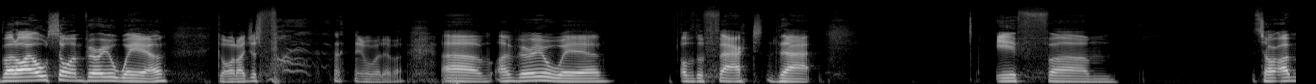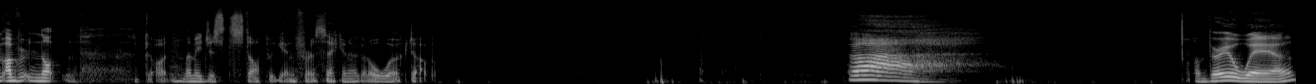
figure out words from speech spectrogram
but I also am very aware. God, I just whatever. Um, I'm very aware of the fact that if um so I'm I'm not God, let me just stop again for a second. I got all worked up. Ah. I'm very aware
